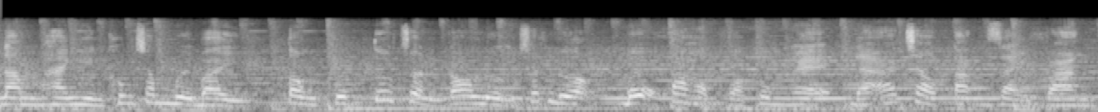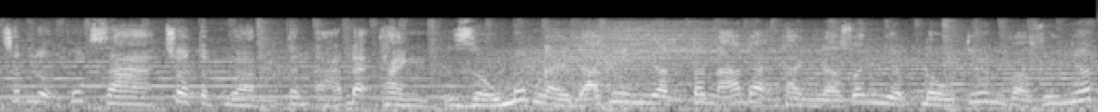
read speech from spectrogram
Năm 2017, Tổng cục Tiêu chuẩn Đo lường Chất lượng Bộ Khoa học và Công nghệ đã trao tặng giải vàng chất lượng quốc gia cho tập đoàn Tân Á Đại Thành. Dấu mốc này đã ghi nhận Tân Á Đại Thành là doanh nghiệp đầu tiên và duy nhất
